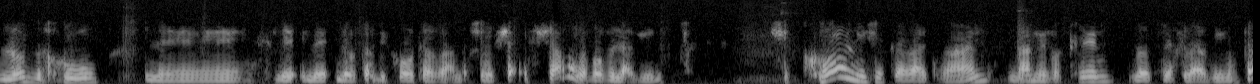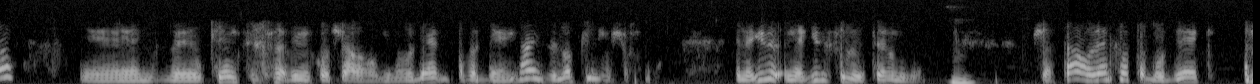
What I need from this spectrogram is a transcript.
לא זכו לאותה ביקורת על ראנד. עכשיו, אפשר, אפשר לבוא ולהגיד שכל מי שקרא את ראנד, מהמבקרים, לא הצליח להבין אותה, אה, והוא כן צריך להבין את כל שאר ההוגים, אבל, אבל בעיניי זה לא כאילו משכנע. אני אגיד, אפילו יותר מזה. Mm. כשאתה הולך ואתה בודק אה,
